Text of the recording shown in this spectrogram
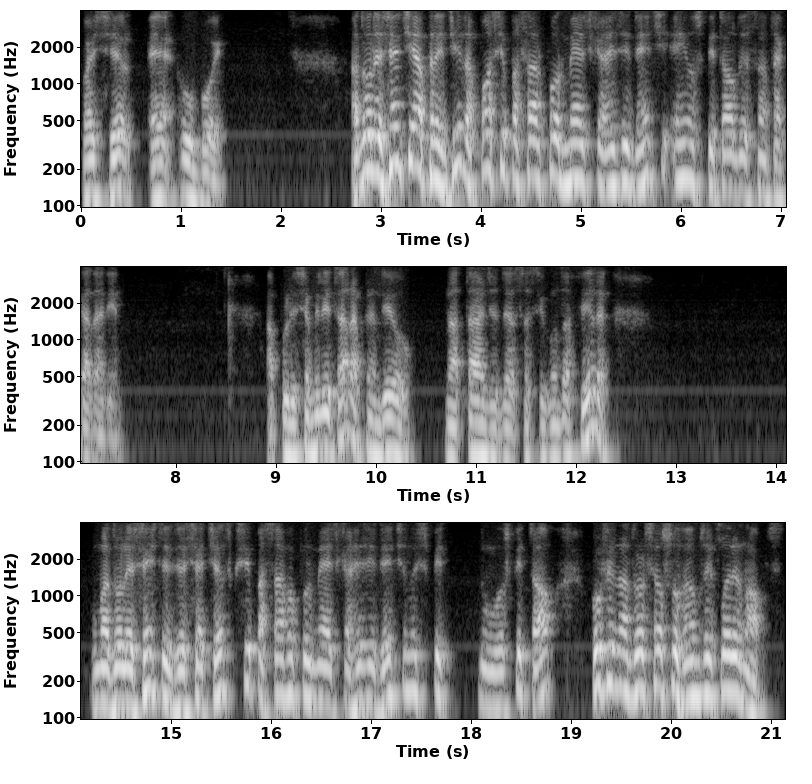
Vai ser é, o boi. Adolescente é apreendida após se passar por médica residente em hospital de Santa Catarina. A Polícia Militar apreendeu na tarde desta segunda-feira uma adolescente de 17 anos que se passava por médica residente no, no hospital Governador Celso Ramos, em Florianópolis.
